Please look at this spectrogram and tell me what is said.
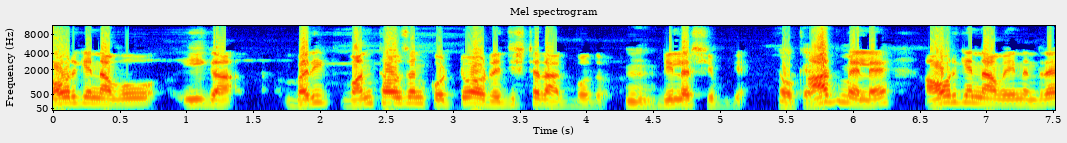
ಅವ್ರಿಗೆ ನಾವು ಈಗ ಬರೀ ಒನ್ ತೌಸಂಡ್ ಕೊಟ್ಟು ಅವ್ರು ರಿಜಿಸ್ಟರ್ ಆಗ್ಬೋದು ಡೀಲರ್ಶಿಪ್ಗೆ ಆದ್ಮೇಲೆ ಅವ್ರಿಗೆ ನಾವೇನಂದ್ರೆ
